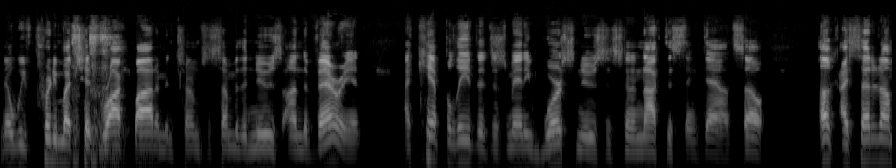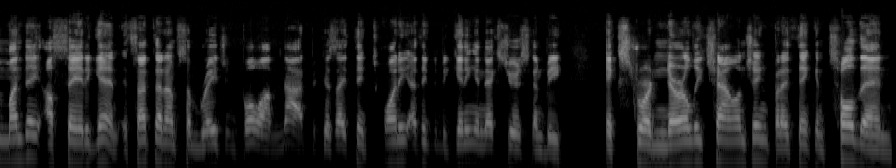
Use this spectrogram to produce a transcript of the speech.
you know we've pretty much hit rock bottom in terms of some of the news on the variant. I can't believe that there's many worse news that's going to knock this thing down. So, look, I said it on Monday. I'll say it again. It's not that I'm some raging bull. I'm not because I think 20. I think the beginning of next year is going to be extraordinarily challenging. But I think until then,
